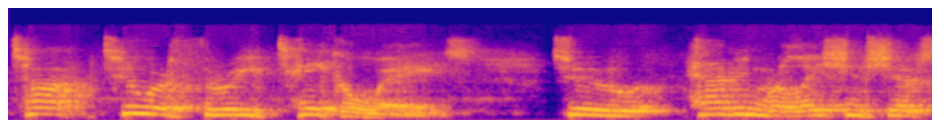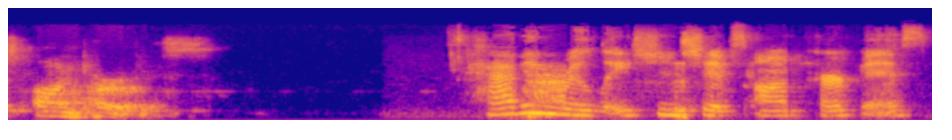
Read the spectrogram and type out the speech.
top two or three takeaways to having relationships on purpose? Having relationships on purpose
